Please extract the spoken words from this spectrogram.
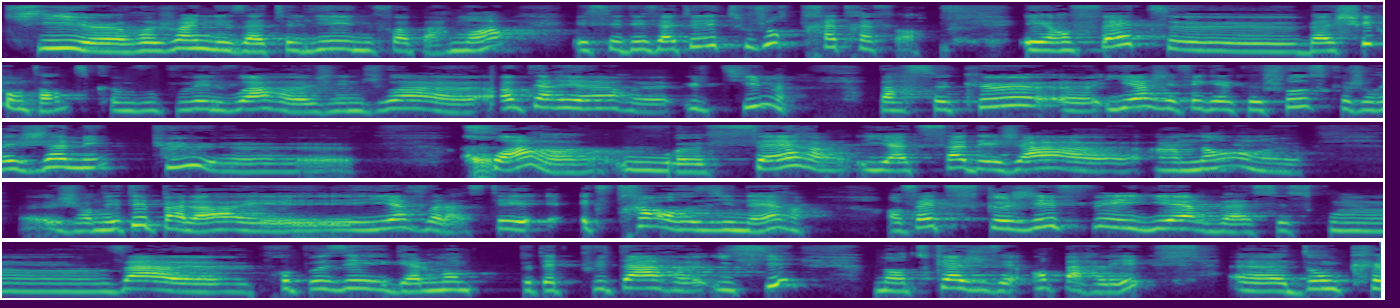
qui rejoignent les ateliers une fois par mois et c'est des ateliers toujours très très forts. Et en fait, bah, je suis contente, comme vous pouvez le voir, j'ai une joie intérieure ultime parce que hier j'ai fait quelque chose que j'aurais jamais pu croire ou faire. Il y a de ça déjà un an j'en étais pas là. Et, hier, voilà, c'était extraordinaire. En fait, ce que j'ai fait hier, bah, c'est ce qu'on va euh, proposer également peut-être plus tard euh, ici, mais en tout cas, je vais en parler. Euh, donc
